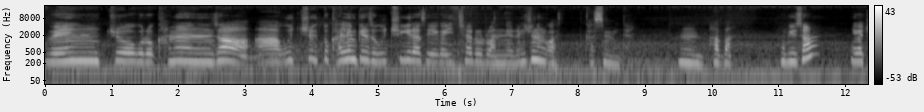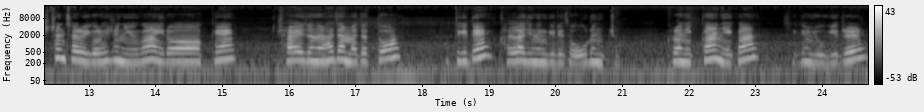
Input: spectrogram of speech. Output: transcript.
왼쪽으로 가면서 아 우측 또 갈림길에서 우측이라서 얘가 2차로로 안내를 해주는 것 같, 같습니다. 음 봐봐 여기서 얘가 추천차로 이걸 해준 이유가 이렇게 좌회전을 하자마자 또 어떻게 돼? 갈라지는 길에서 오른쪽 그러니까 얘가 지금 여기를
